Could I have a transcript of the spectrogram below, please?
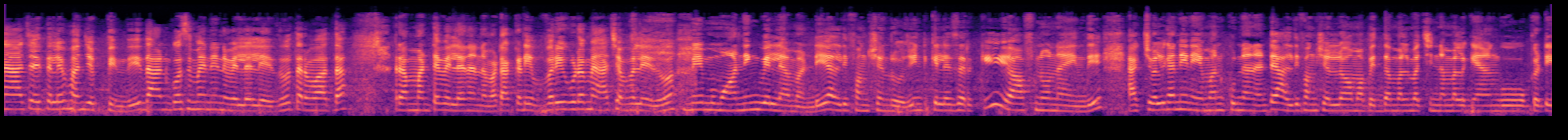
మ్యాచ్ అవుతలేమని చెప్పింది. దానికోసమే నేను వెళ్ళలేదు. తర్వాత రమ్మంటే వెళ్ళాను అన్నమాట అక్కడ ఎవ్వరి కూడా మ్యాచ్ అవ్వలేదు. మేము మార్నింగ్ వెళ్ళామండి హల్దీ ఫంక్షన్ రోజు. ఇంటికి వెళ్ళేసరికి ఆఫ్టర్నూన్ అయింది. యాక్చువల్గా నేను ఏమనుకున్నానంటే హల్దీ ఫంక్షన్లో మా పెద్దమ్మలు మా చిన్నమ్మల గ్యాంగ్ ఒకటి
